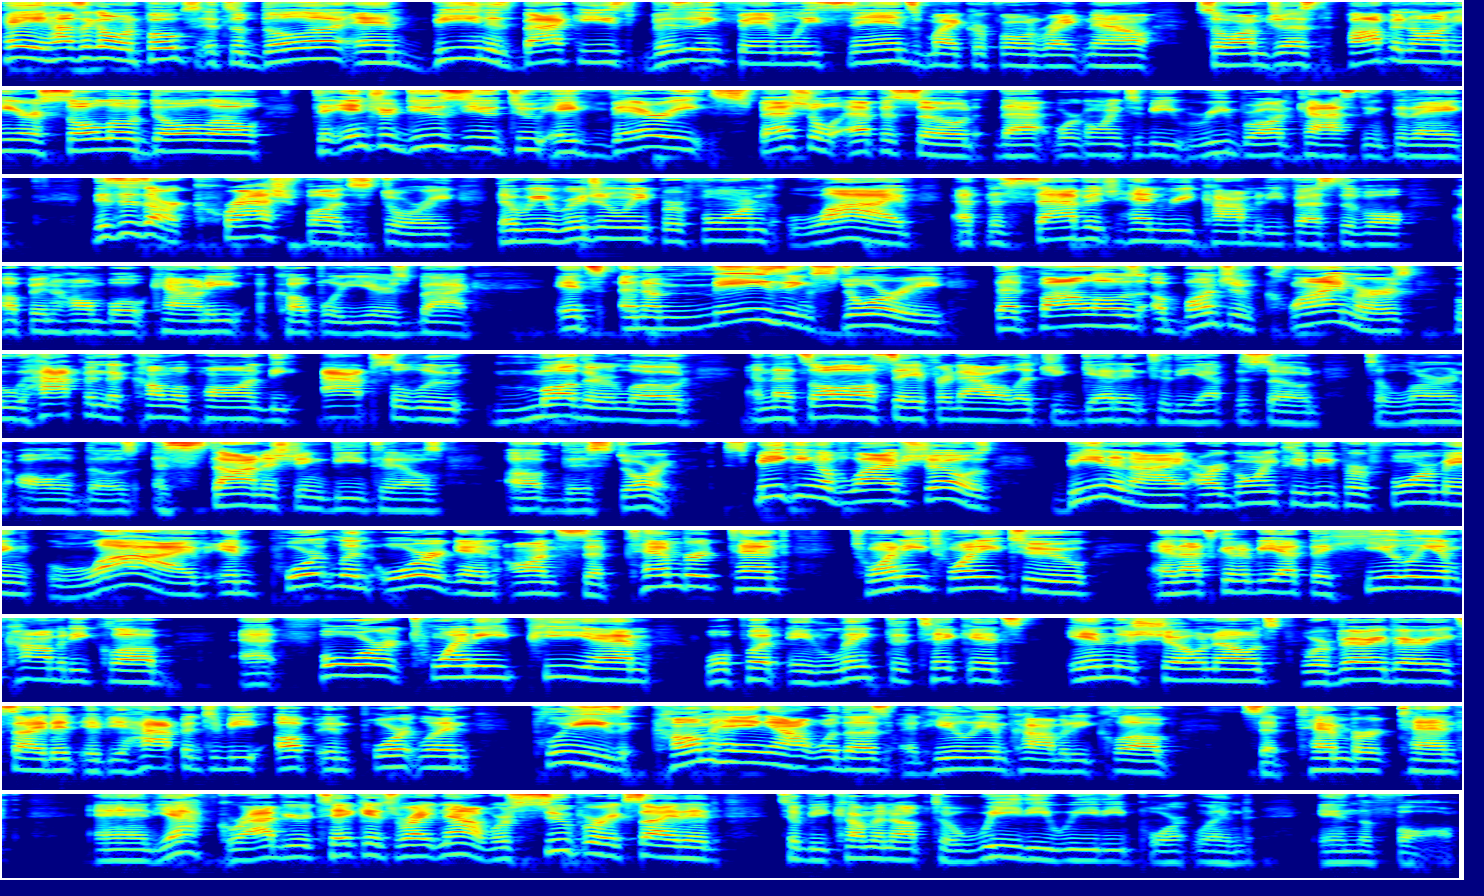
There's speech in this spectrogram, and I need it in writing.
Hey, how's it going, folks? It's Abdullah, and Bean is back east visiting family, sans microphone right now. So I'm just popping on here solo dolo to introduce you to a very special episode that we're going to be rebroadcasting today. This is our Crash Bud story that we originally performed live at the Savage Henry Comedy Festival up in Humboldt County a couple years back. It's an amazing story that follows a bunch of climbers who happen to come upon the absolute mother lode. And that's all I'll say for now. I'll let you get into the episode to learn all of those astonishing details of this story. Speaking of live shows, Bean and I are going to be performing live in Portland, Oregon on September 10th, 2022. And that's going to be at the Helium Comedy Club at 4:20 p.m. We'll put a link to tickets in the show notes. We're very, very excited. If you happen to be up in Portland, please come hang out with us at Helium Comedy Club September 10th. And yeah, grab your tickets right now. We're super excited to be coming up to Weedy Weedy Portland in the fall.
